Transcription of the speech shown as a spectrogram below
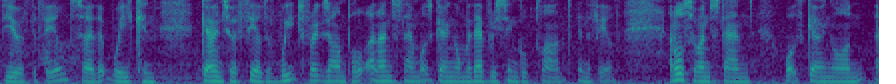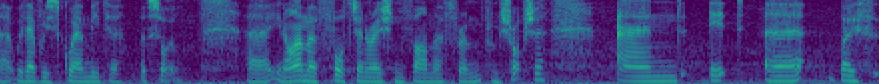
view of the field, so that we can go into a field of wheat, for example, and understand what's going on with every single plant in the field, and also understand what's going on uh, with every square metre of soil. Uh, you know, I'm a fourth generation farmer from from Shropshire, and it uh, both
